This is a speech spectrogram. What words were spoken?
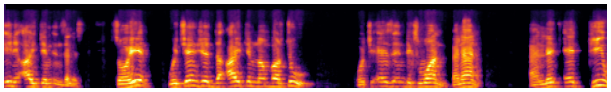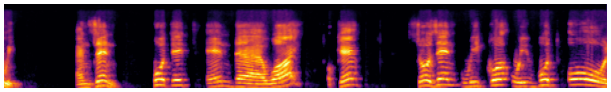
any item in the list so here we changed the item number two which is index one banana and let it kiwi and then put it in the y okay so then we co we put all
